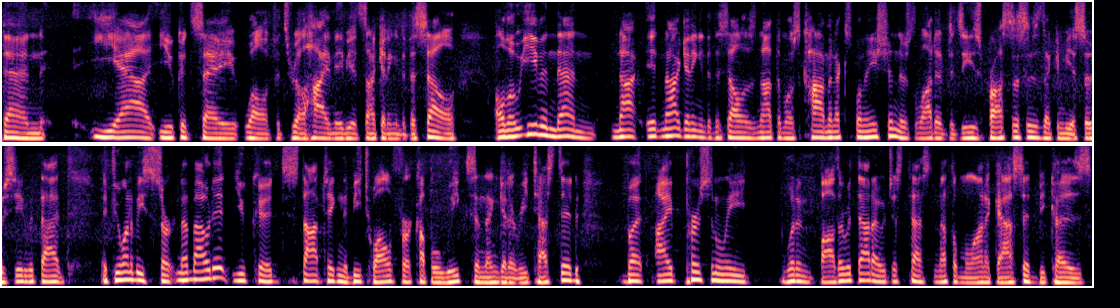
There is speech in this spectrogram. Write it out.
then yeah, you could say, well, if it's real high, maybe it's not getting into the cell. Although even then, not it not getting into the cell is not the most common explanation. There's a lot of disease processes that can be associated with that. If you want to be certain about it, you could stop taking the B12 for a couple weeks and then get it retested. But I personally wouldn't bother with that. I would just test methylmalonic acid because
